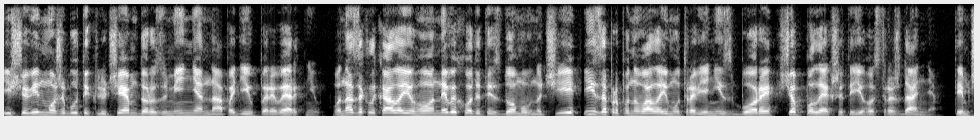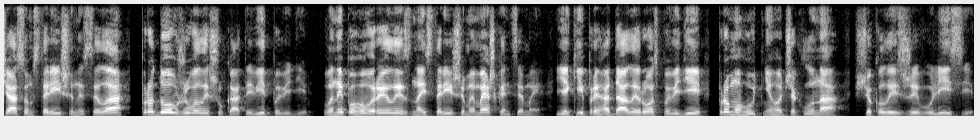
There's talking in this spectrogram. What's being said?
і що він може бути ключем до розуміння нападів перевертнів. Вона закликала його не виходити з дому вночі і запропонувала йому трав'яні збори, щоб полегшити його страждання. Тим часом старійшини села продовжували шукати відповіді. Вони поговорили з найстарішими мешканцями, які пригадали розповіді про могутнього чаклуна, що колись жив у лісі.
